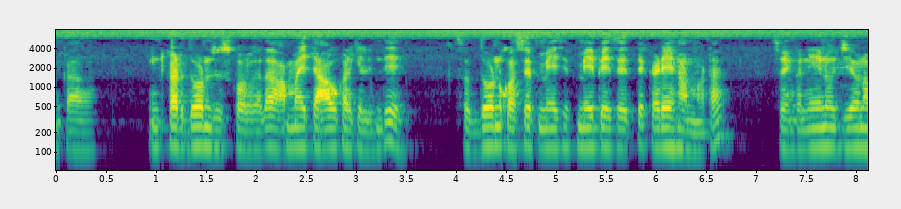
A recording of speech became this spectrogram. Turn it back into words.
ఇంకా ఇంటికాడ దోణి చూసుకోవాలి కదా. అమ్మ అయితే ఆవు కాడికి వెళ్ళింది. సో దోణి కొద్దిసేపు మేసి మేపేసి అయితే కడేయను అనమాట సో ఇంకా నేను జీవన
